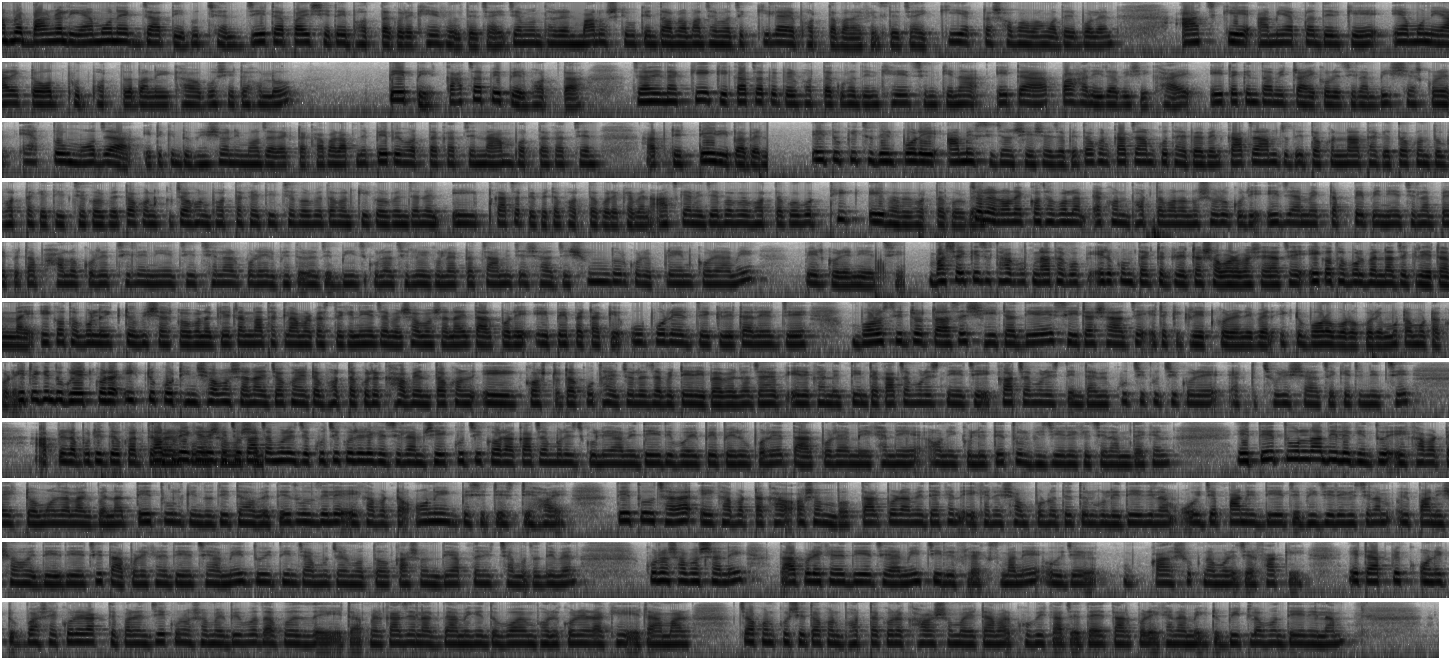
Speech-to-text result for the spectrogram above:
আমরা বাঙালি এমন এক জাতি, বুঝছেন? যেটা পাই সেটাই ভর্তা করে খেয়ে ফেলতে চাই। যেমন ধরেন, মানুষকেও কিন্তু আমরা মাঝে মাঝে কিলায় ভর্তা বানায় ফেলতে চাই। কি একটা স্বভাব আমাদের, বলেন? আজকে আমি আপনাদেরকে এমনই আরেকটা অদ্ভুত ভর্তা বানিয়ে খাওয়াবো, সেটা হলো পেঁপে, কাঁচা পেঁপের ভর্তা। জানি না কে কে কাঁচা পেঁপের ভর্তা কোনো দিন খেয়েছেন কিনা, এটা পাহাড়িরা বেশি খায়। এটা কিন্তু আমি ট্রাই করেছিলাম, বিশ্বাস করেন, এত মজা। এটা কিন্তু ভীষণই মজার একটা খাবার। আপনি পেঁপে ভর্তা খাচ্ছেন নাম ভর্তা খাচ্ছেন, আপনি টেরই পাবেন। এই তো কিছুদিন পরে আমের সিজন শেষ হয়ে যাবে। তখন কাঁচা আম কোথায় পাবেন? কাঁচা আম যদি তখন না থাকে, তখন তো ভর্তা খেতে ইচ্ছে করবে। তখন যখন ভর্তা খেতে ইচ্ছে করবে, তখন কি করবেন জানেন? এই কাঁচা পেঁপেটা ভর্তা করে খাবেন। আজকে আমি যেভাবে ভর্তা করব, ঠিক এইভাবে ভর্তা করব চলেন, অনেক কথা বললাম। এখন ভর্তা বানানো শুরু করি। এই যে আমি একটা পেঁপে নিয়েছিলাম, পেঁপেটা ভালো করে ছিলে নিয়েছি। ছেলার পরে এর ভিতরে যে বীজগুলো ছিল, এগুলো একটা চামচের সাহায্যে সুন্দর করে প্লেন করে আমি বের করে নিয়েছি। বাসায় কিছু থাকুক, না থাকুক, এরকম তো একটা গ্রেটার সবার বাসায় আছে। এই কথা বলবেন না যে গ্রেটার নাই। এই কথা বলে একটু বিশ্বাস করব না। গ্রেটার না থাকলে আমার কাছ থেকে নিয়ে যাবেন, সমস্যা নাই। তারপরে এই পেঁপেটাকে উপরের যে গ্রেটারের যে বড় ছিদ্রটা আছে, সেইটা দিয়ে সেইটার সাহায্যে এটাকে গ্রেট করে নেবেন। একটু বড় বড় করে, মোটা মোটা করে। এটা কিন্তু গ্রেট করা একটু কঠিন সমস্যা নাই। যখন এটা ভর্তা করে খাবেন, তখন এই কষ্টটা কোথায় চলে যাবে টেরই পাবেন না। যাই হোক এখানে তিনটা কাঁচামরিচ নিয়েছি। এই কাঁচামরিচ তিনটা আমি কুচি কুচি করে একটা ছুরির সাহায্যে কেটে নিচ্ছি। আপনারা বটিতেও কাটতে পারেন এখানে কিছু কাঁচামরিচ যে কুচি করে রেখেছিলাম সেই কুচি করা কাঁচামরিচগুলি আমি দিয়ে দিব এই পেঁপের উপরে। তারপরে আমি এখানে অনেকগুলি তেঁতুল ভিজিয়ে রেখেছিলাম দেখেন। এই তেঁতুল না দিলে কিন্তু এই খাবারটা একটু মজা লাগবে না। তেঁতুল কিন্তু দিতে হবে। তেঁতুল দিলে এই খাবারটা অনেক বেশি টেস্টি হয়। তেঁতুল ছাড়া এই খাবারটা খাওয়া অসম্ভব। তারপরে আমি দেখেন এখানে সম্পূর্ণ তেঁতুলগুলি দিয়ে দিলাম। ওই যে পানি দিয়ে যে ভিজিয়ে রেখেছিলাম ওই পানি সহ দিয়ে দিয়েছি। তারপরে এখানে দিয়েছি আমি দুই তিন চামচের মতো কাসন দিয়ে আপনার ইচ্ছা মতো দিবেন কোনো সমস্যা নেই। তারপরে এখানে দিয়েছি আমি চিলি ফ্লেক্স মানে ওই যে শুকনা মরিচের ফাঁকি। এটা আপনি অনেকটুক বাসায় করে রাখতে পারেন যে কোনো সময় বিপদ আপদে এটা আপনার কাজে লাগবে। আমি কিন্তু বয়ম ভরে করে রাখি, এটা আমার যখন খুশি তখন ভর্তা করে খাওয়ার সময় এটা আমার খুবই কাজে দেয়। তারপরে এখানে আমি একটু বিট লবণ দিয়ে নিলাম।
